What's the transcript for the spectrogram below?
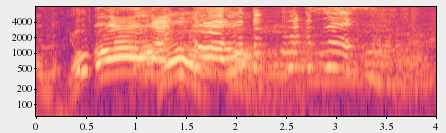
Oh, um, no. Yo. oh my yo. god, what the frick is this?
